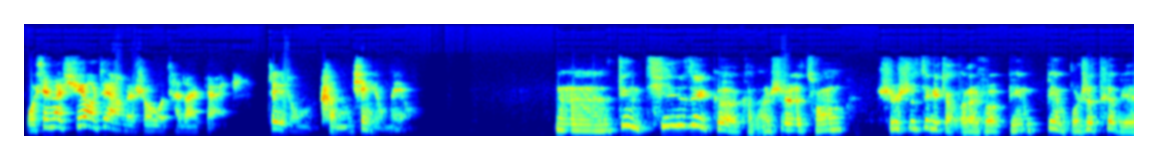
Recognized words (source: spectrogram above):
我现在需要这样的时候我才来改，这种可能性有没有？嗯，定期这个可能是从实施这个角度来说，并并不是特别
